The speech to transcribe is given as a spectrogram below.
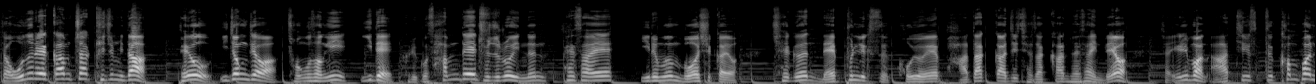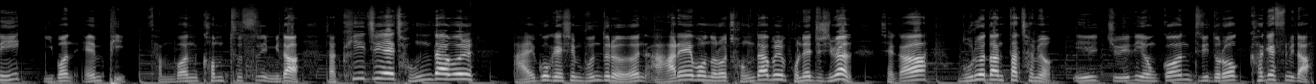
자, 오늘의 깜짝 퀴즈입니다. 배우 이정재와 정우성이 2대 그리고 3대 주주로 있는 회사의 이름은 무엇일까요? 최근 넷플릭스 고요의 바다까지 제작한 회사인데요. 자, 1번 아티스트 컴퍼니, 2번 MP, 3번 컴투스입니다. 자, 퀴즈의 정답을 알고 계신 분들은 아래 번호로 정답을 보내주시면 제가 무료 단타 참여 일주일 이용권 드리도록 하겠습니다.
